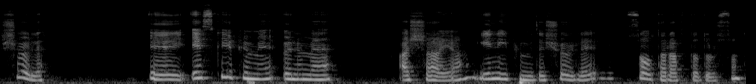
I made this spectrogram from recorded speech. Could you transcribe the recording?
Şöyle e, eski ipimi önüme aşağıya yeni ipimi de şöyle sol tarafta dursun.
